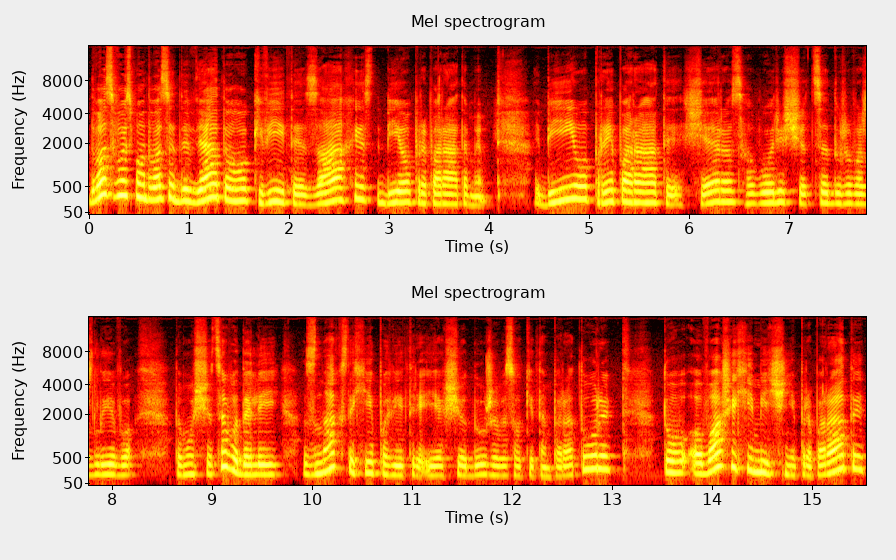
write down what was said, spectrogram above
28-29 квіти. Захист біопрепаратами. Біопрепарати. Ще раз говорю, що це дуже важливо, тому що це водолій, знак стихії повітря. І якщо дуже високі температури, то ваші хімічні препарати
